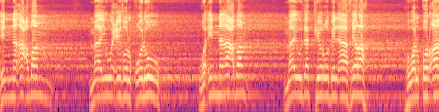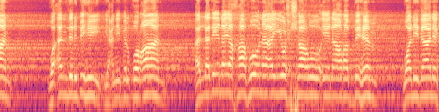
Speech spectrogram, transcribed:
إن أعظم ما يوعظ القلوب وإن أعظم ما يذكر بالآخرة هو القرآن وأنذر به يعني بالقرآن الذين يخافون أن يحشروا إلى ربهم. ولذلك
